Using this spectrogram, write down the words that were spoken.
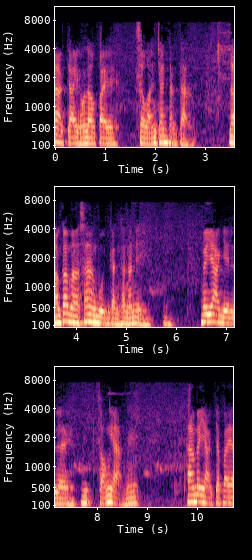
ลากใจของเราไปสวรรค์ชั้นต่าง ๆ เราก็มาสร้างบุญกันเท่านั้นเอง ไม่ยากเย็นเลยสองอย่างนี้ ถ้าไม่อยากจะไปอ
